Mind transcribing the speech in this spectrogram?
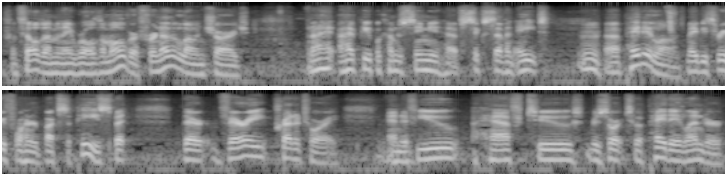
fulfill them and they roll them over for another loan charge. And I, I have people come to see me have six, seven, eight uh, payday loans, maybe three, four hundred bucks a piece, but they're very predatory. And if you have to resort to a payday lender,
